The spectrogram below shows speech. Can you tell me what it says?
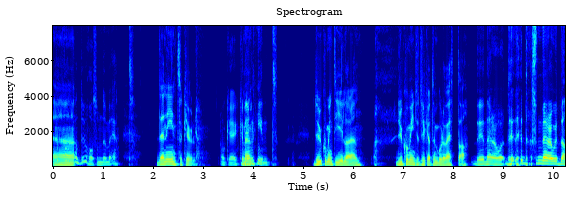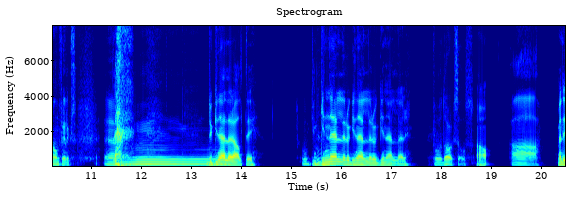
Vad fan Eh, kan du ha som nummer ett? den är inte så kul. Okej, kan du ge en hint? Du kommer inte gilla den. Du kommer inte tycka att den borde vara etta. Det är narrow, det, det does narrow it down Felix. Ehm, Du gnäller alltid. oh, gnäll Gnäller och gnäller och gnäller. på Dark Souls. Ja. Ah, Men det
